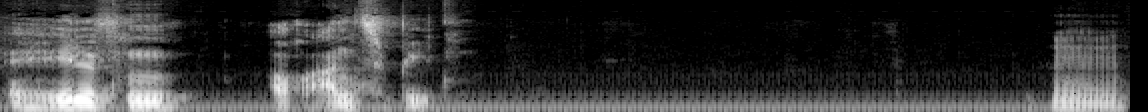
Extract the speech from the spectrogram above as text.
Hilfen auch anzubieten. Hm.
